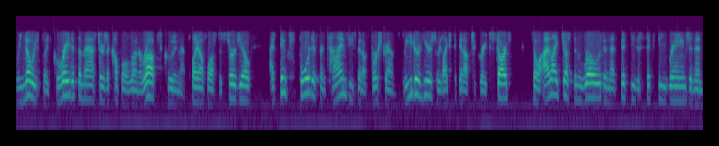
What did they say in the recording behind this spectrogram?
We know he's played great at the Masters, a couple of runner-ups, including that playoff loss to Sergio. I think four different times he's been a first-round leader here, so he likes to get off to great starts. So I like Justin Rose in that 50 to 60 range, and then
